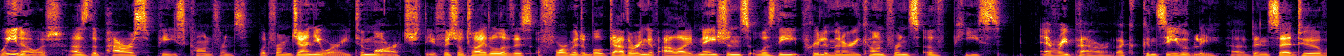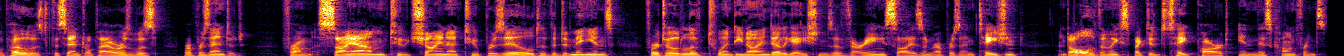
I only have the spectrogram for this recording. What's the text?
We know it as the Paris Peace Conference, but from January to March, the official title of this formidable gathering of allied nations was the Preliminary Conference of Peace. Every power that could conceivably have been said to have opposed the Central Powers was represented, from Siam to China to Brazil to the Dominions, for a total of 29 delegations of varying size and representation, and all of them expected to take part in this conference.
